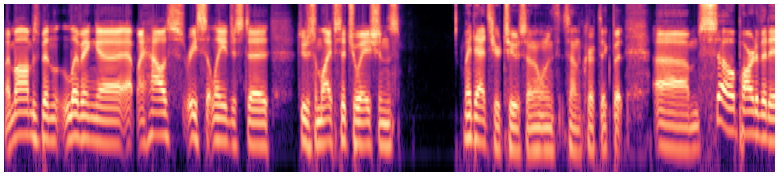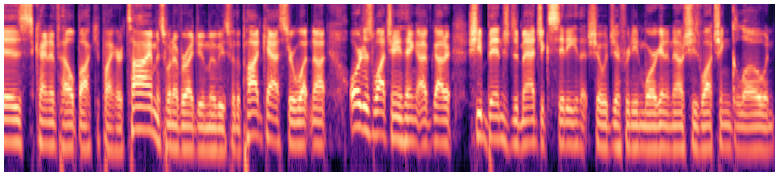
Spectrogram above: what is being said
my mom's been living uh, at my house recently, just uh, due to some life situations. My dad's here too, so I don't want to sound cryptic, but um, so part of it is to kind of help occupy her time. Is whenever I do movies for the podcast or whatnot, or just watch anything. I've got her. She binged Magic City, that show with Jeffrey Dean Morgan, and now she's watching Glow. And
